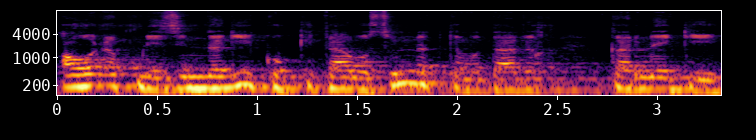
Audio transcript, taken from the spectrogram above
اور اپنی زندگی کو کتاب و سنت کے مطابق کرنے کی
